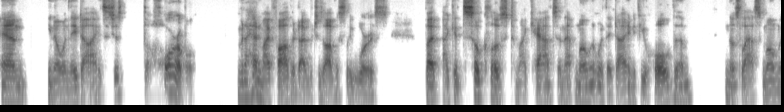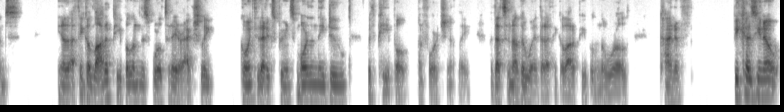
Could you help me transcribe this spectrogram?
And you know, when they die, it's just the horrible. I mean, I had my father die, which is obviously worse, but I get so close to my cats in that moment where they die. And if you hold them in those last moments, you know, I think a lot of people in this world today are actually going through that experience more than they do with people, unfortunately. But that's another way that I think a lot of people in the world kind of, because, you know,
